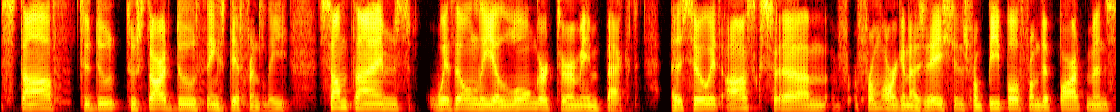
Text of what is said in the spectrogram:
staff to do to start do things differently. Sometimes with only a longer term impact. Uh, so it asks um, f- from organizations, from people, from departments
